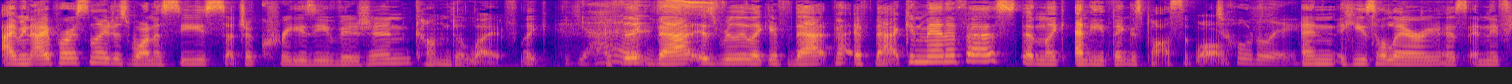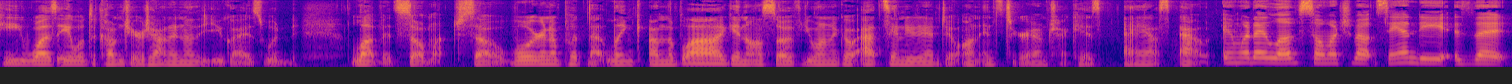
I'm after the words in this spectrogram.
I mean, I personally just want to see such a crazy vision come to life. Like, I feel like that is really like if that if that can manifest, then like anything is possible. totally. And he's hilarious. And if he was able to come to your town, I know that you guys would love it so much. So we're gonna put that link on the blog, and also if you want to go at Sandy Danto on Instagram, check his ass out. And what I love so much about Sandy is that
